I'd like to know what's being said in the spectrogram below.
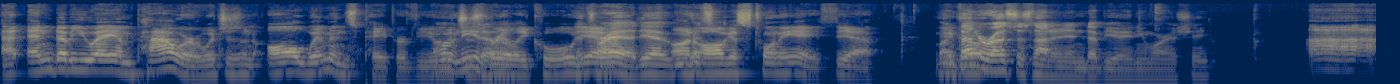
at NWA Empower, which is an all women's pay per view, Oh, which is really cool. It's yeah, rad, yeah. on It's- August 28th. Yeah. My and Thunder Rosa's not an NWA anymore, is she? Uh,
